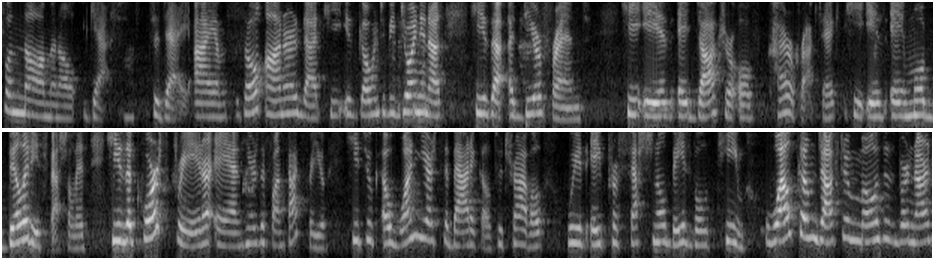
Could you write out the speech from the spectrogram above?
phenomenal guest today. I am so honored that he is going to be joining us. He is a, a dear friend, he is a doctor of chiropractic, he is a mobility specialist, he's a course creator. And here's a fun fact for you he took a one year sabbatical to travel with a professional baseball team. Welcome, Dr. Moses Bernard,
